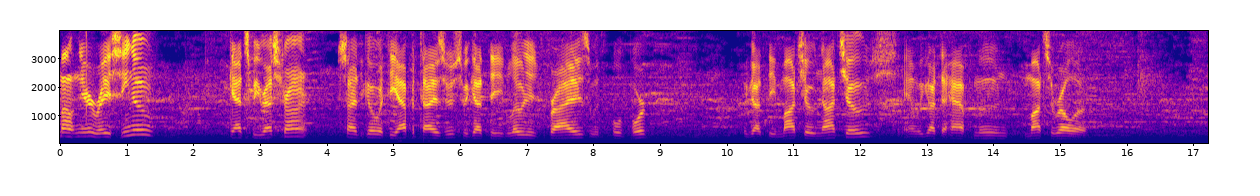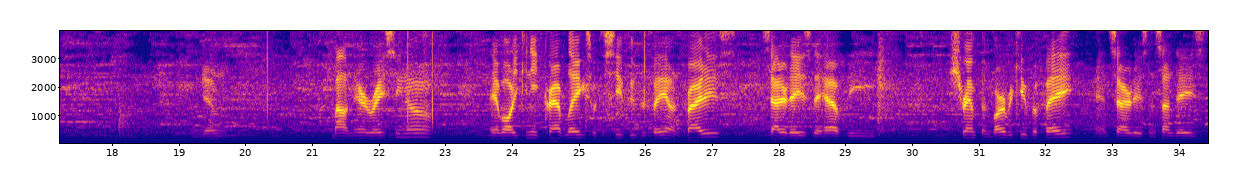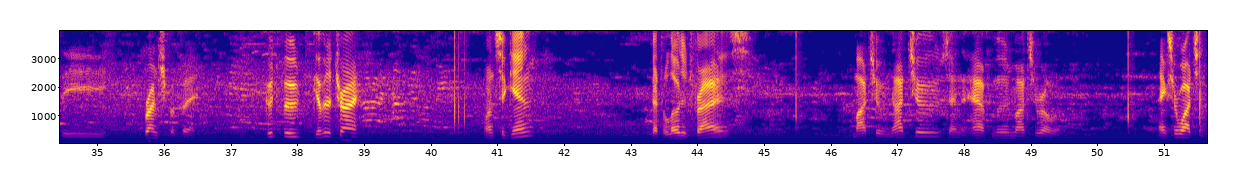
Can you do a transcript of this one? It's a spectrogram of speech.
Mountaineer Racino, Gatsby Restaurant. Decided to go with the appetizers. We got the loaded fries with pulled pork. We got the macho nachos, and we got the half moon mozzarella. Again, Mountaineer Racino. They have all you can eat crab legs with the seafood buffet on Fridays. Saturdays they have the shrimp and barbecue buffet, and Saturdays and Sundays the brunch buffet. Good food, give it a try. Once again, got the loaded fries, macho nachos, and the half moon mozzarella. Thanks for watching.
